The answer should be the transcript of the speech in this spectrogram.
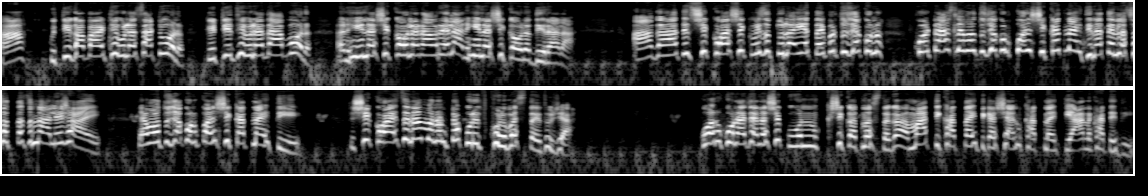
हा? किती का बाळ ठेवलं साठवून किती ठेवलं दाबून? आणि हिनं शिकवलं नवऱ्याला आणि हिनं शिकवलं दिराला. अगं ते शिकवा शिकवीचं तुला येतंय पण तुझ्याकडून खोटं असल्यामुळे तुझ्याकडून कोण शिकत नाही ती ना त्यांना स्वतःच नॉलेज आहे त्यामुळे तुझ्याकडून कोण शिकत नाही ती. तू शिकवायचं ना म्हणून टकुरीत खुळ बसतंय तुझ्या. कोण कोणाच्यानं शिकवून शिकत नसतं ग? माती खात नाही ती का शान खात नाही ती? अन्न खाते ती.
